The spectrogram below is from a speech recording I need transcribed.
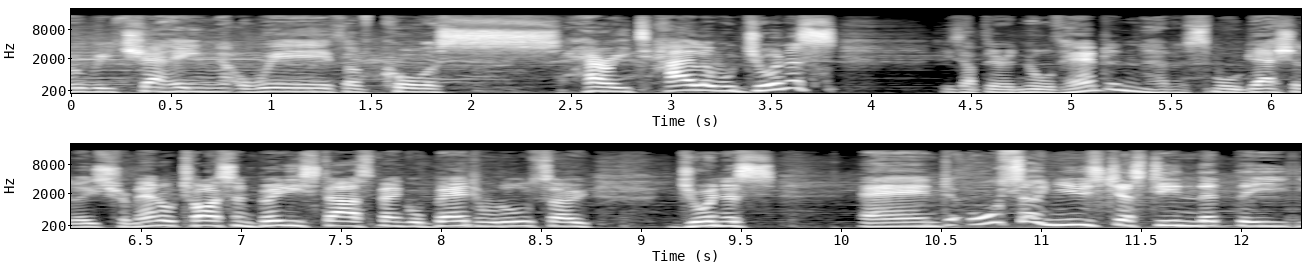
We'll be chatting with, of course, Harry Taylor will join us. He's up there in Northampton, had a small dash at East Fremantle. Tyson Beattie, Star Spangled Banter, will also join us. And also news just in that the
